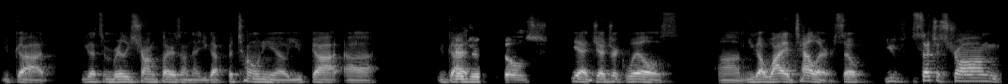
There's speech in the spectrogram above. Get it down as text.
you've got you got some really strong players on that. You got Bitonio, you've got uh you've got Jedrick Wills. yeah, Jedrick Wills. Um, you got Wyatt Teller. So you've such a strong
